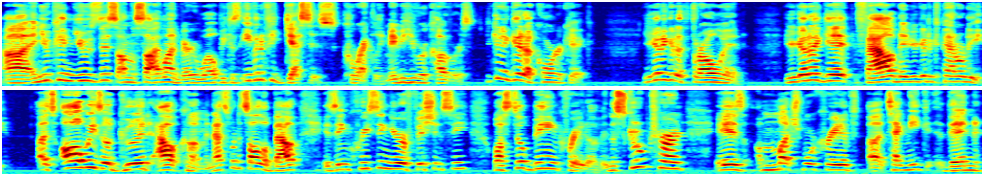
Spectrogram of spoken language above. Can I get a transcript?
Uh, and you can use this on the sideline very well because even if he guesses correctly, maybe he recovers, you're going to get a corner kick. You're going to get a throw in. You're going to get fouled. Maybe you're going to get a penalty. It's always a good outcome, and that's what it's all about, is increasing your efficiency while still being creative. And the scoop turn is a much more creative uh, technique than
